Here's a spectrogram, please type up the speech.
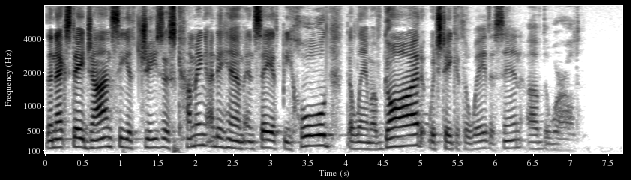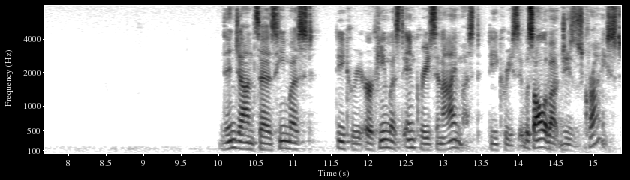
the next day John seeth Jesus coming unto him and saith, Behold, the Lamb of God, which taketh away the sin of the world. Then John says he must decrease, or he must increase, and I must decrease. It was all about Jesus Christ.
